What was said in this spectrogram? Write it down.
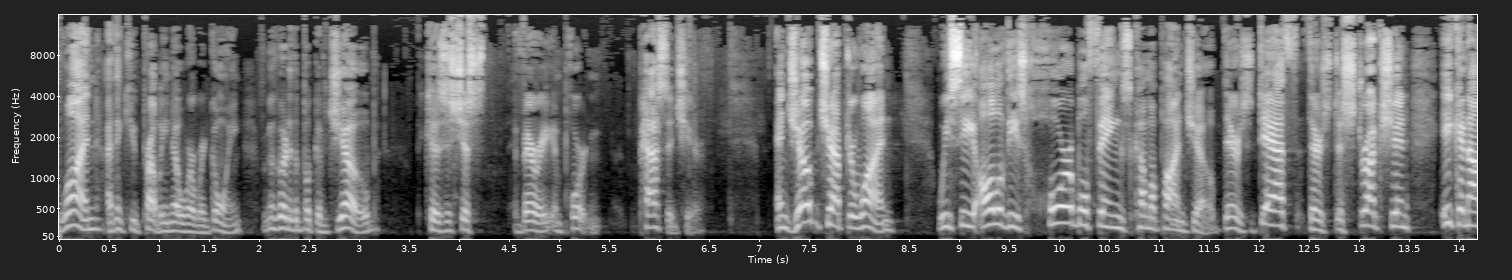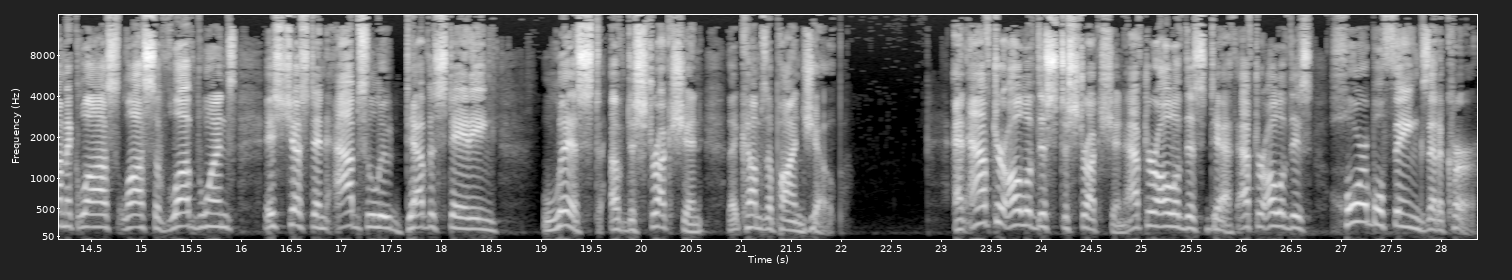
one, I think you probably know where we're going. We're going to go to the book of Job because it's just a very important passage here. And Job chapter 1, we see all of these horrible things come upon Job. There's death, there's destruction, economic loss, loss of loved ones. It's just an absolute devastating list of destruction that comes upon Job. And after all of this destruction, after all of this death, after all of these horrible things that occur,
